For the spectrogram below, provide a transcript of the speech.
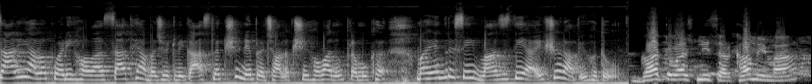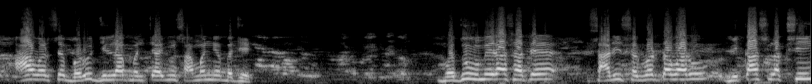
સારી આવક મળી હોવા સાથે આ બજેટ વિકાસલક્ષી અને પ્રજાલક્ષી હોવાનું પ્રમુખ મહેન્દ્રસિંહ વાંસદિયાએ જણાવ્યું હતું. ગત વર્ષની સરખામણીમાં આ વર્ષે ભરૂચ જિલ્લા પંચાયતનું સામાન્ય બજેટ વધુ ઉમેરા સાથે સારી સગવડતાવાળું, વિકાસલક્ષી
